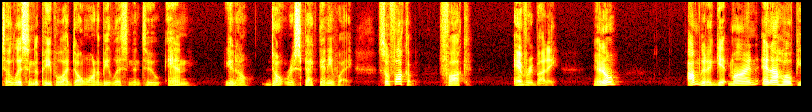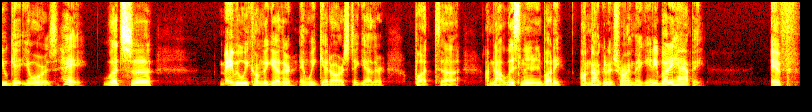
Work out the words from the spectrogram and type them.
to listen to people I don't want to be listening to and, you know, don't respect anyway. So fuck them. Fuck everybody. You know? I'm to get mine and I hope you get yours. Hey, let's uh maybe we come together and we get ours together. But uh, I'm not listening to anybody. I'm not to try and make anybody happy. If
